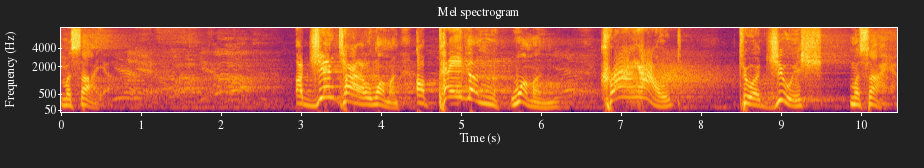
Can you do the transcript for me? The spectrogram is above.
Messiah. A Gentile woman, a pagan woman crying out to a Jewish Messiah.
